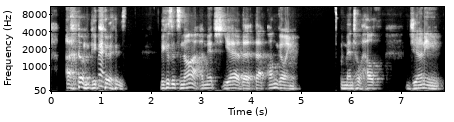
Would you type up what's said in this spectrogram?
um, because right. because it's not. I mean, yeah, that that ongoing mental health journey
